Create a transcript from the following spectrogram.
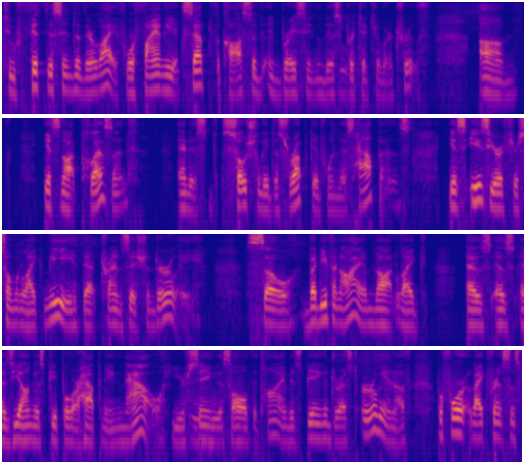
to fit this into their life, or finally accept the cost of embracing this particular truth. Um, it's not pleasant and it's socially disruptive when this happens it's easier if you're someone like me that transitioned early. So, but even I am not like as as as young as people are happening now. You're seeing Mm-hmm. this all the time. It's being addressed early enough before, like for instance,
